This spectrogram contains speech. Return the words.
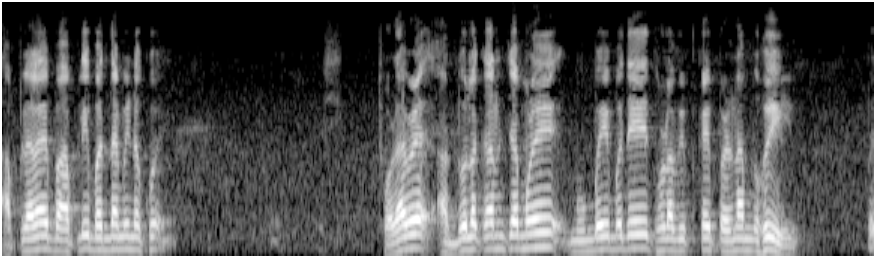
आपल्याला ब- आपली बदनामी नकोय. थोडा वेळ आंदोलकांच्यामुळे मुंबईमध्ये थोडा काही परिणाम होईल. पण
